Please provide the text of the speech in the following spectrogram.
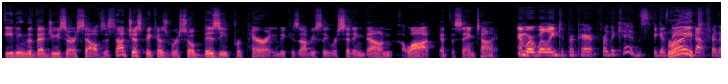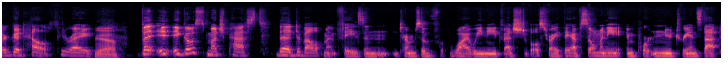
eating the veggies ourselves? It's not just because we're so busy preparing, because obviously we're sitting down a lot at the same time and we're willing to prepare it for the kids because they right. need that for their good health right? Yeah. But it, it goes much past the development phase in terms of why we need vegetables right? They have so many important nutrients that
